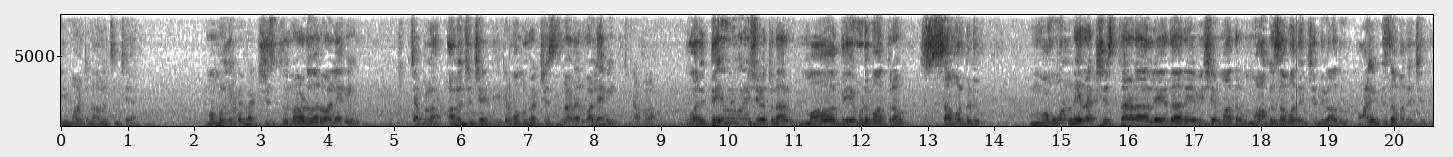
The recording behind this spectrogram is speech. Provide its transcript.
ఈ మాటను ఆలోచించేయాలి. మమ్మల్ని ఇక్కడ రక్షిస్తున్నాడు అని వాళ్ళేమి చెప్పలా. ఆలోచించేయండి. ఇక్కడ మమ్మల్ని రక్షిస్తున్నాడు అని వాళ్ళేమి వారి దేవుని గురించి చెబుతున్నారు. మా దేవుడు మాత్రం సమర్థుడు. మమ్మల్ని రక్షిస్తాడా లేదా అనే విషయం మాత్రం మాకు సంబంధించింది కాదు ఆయనకి సంబంధించింది.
